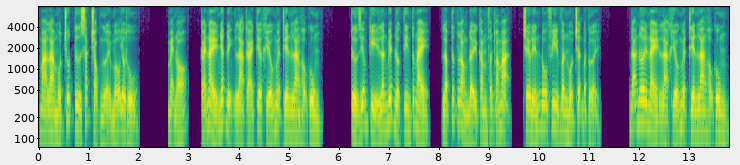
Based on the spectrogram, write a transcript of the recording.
mà là một chút tư sắc chọc người mẫu yêu thú. Mẹ nó, cái này nhất định là cái kia khiếu nguyệt thiên lang hậu cung. Tử Diễm Kỳ Lân biết được tin tức này, lập tức lòng đầy căm phẫn thoá mạ, treo đến Đỗ Phi Vân một trận bật cười. Đã nơi này là khiếu nguyệt thiên lang hậu cung,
